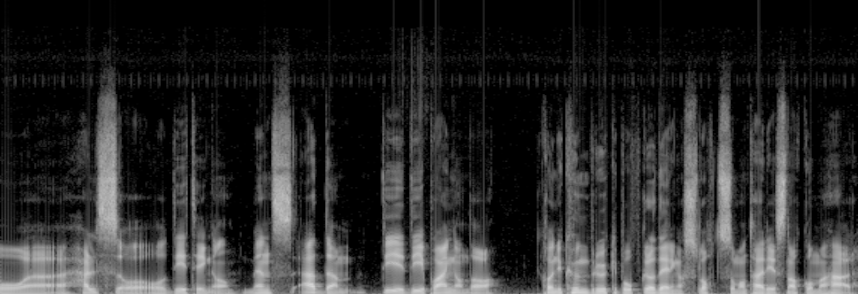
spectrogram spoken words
og uh, helse og, og de tingene. Mens Adam, de, de poengene da, kan du kun bruke på oppgradering av slotts, som han Terje snakker om her,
